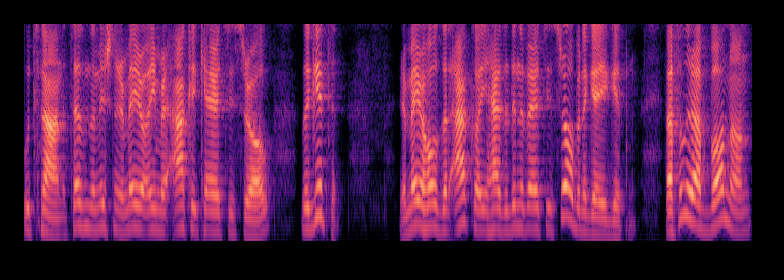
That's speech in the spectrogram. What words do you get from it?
Utnan, it says in the Mishnah, Remeir Oimer Akai Eretz Yisrael, the Gittin. Remeir holds that Akai has a din of Eretz Yisrael, but a gay Gittin. Rabbanon,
